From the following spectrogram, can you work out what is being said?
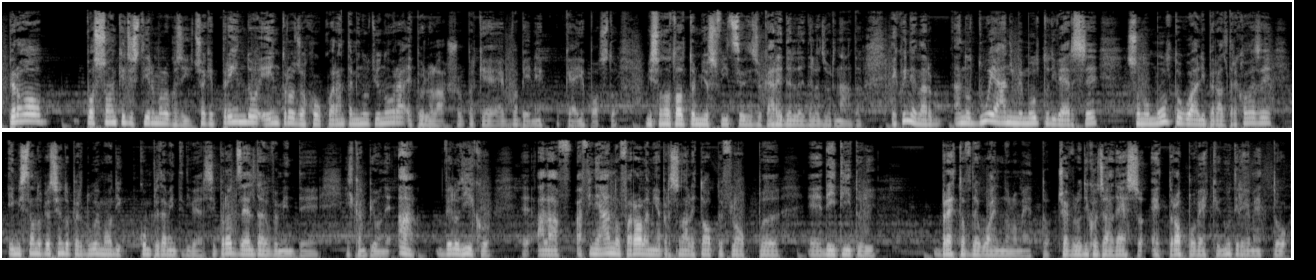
però posso anche gestirmelo così, cioè che prendo, entro, gioco 40 minuti, un'ora e poi lo lascio, perché va bene, ok, a posto. Mi sono tolto il mio sfizio di giocare del, della giornata. E quindi hanno due anime molto diverse, sono molto uguali per altre cose e mi stanno piacendo per due modi completamente diversi. Però Zelda è ovviamente il campione. Ah, ve lo dico, eh, alla, a fine anno farò la mia personale top e flop eh, dei titoli. Breath of the Wild non lo metto, cioè ve lo dico già adesso, è troppo vecchio, inutile che metto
